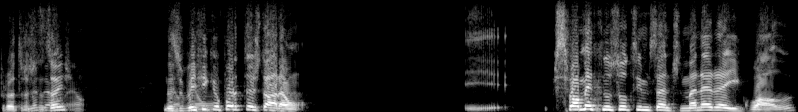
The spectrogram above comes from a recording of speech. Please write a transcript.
por outras Mas é um- razões. é um- Mas é o um- Benfica é e o Porto ajudaram, e, principalmente nos últimos anos, de maneira igual.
